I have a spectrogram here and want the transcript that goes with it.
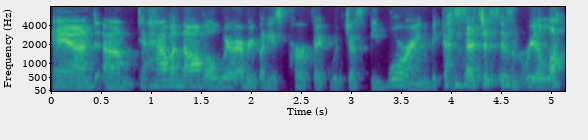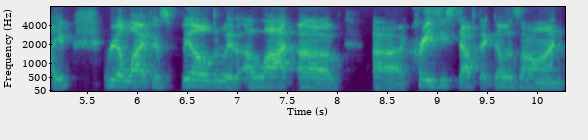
And um, to have a novel where everybody's perfect would just be boring because that just isn't real life. Real life is filled with a lot of uh, crazy stuff that goes on,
